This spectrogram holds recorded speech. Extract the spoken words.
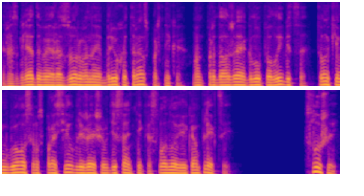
Разглядывая разорванное брюхо транспортника, он, продолжая глупо лыбиться, тонким голосом спросил ближайшего десантника слоновьей комплекции. «Слушай,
